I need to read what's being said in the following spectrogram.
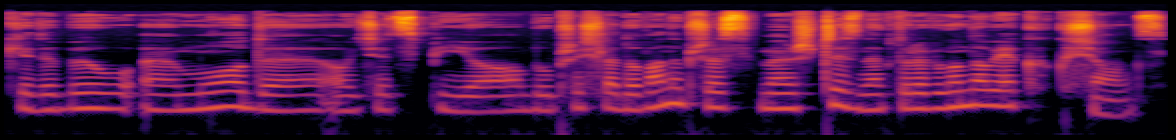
kiedy był e, młody, ojciec Pio był prześladowany przez mężczyznę, który wyglądał jak ksiądz.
